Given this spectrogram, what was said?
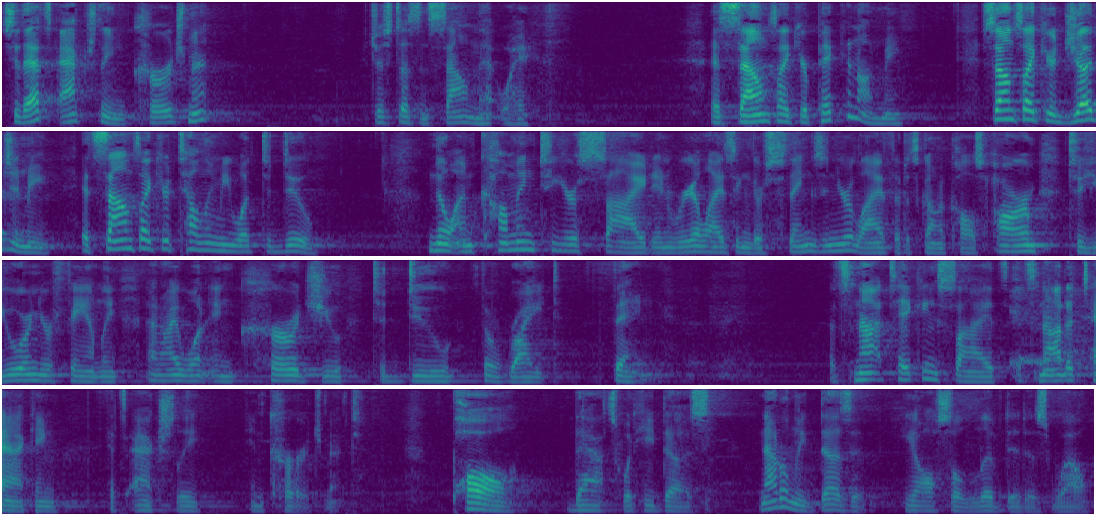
See, that's actually encouragement. It just doesn't sound that way. It sounds like you're picking on me. It sounds like you're judging me. It sounds like you're telling me what to do. No, I'm coming to your side and realizing there's things in your life that is going to cause harm to you and your family, and I want to encourage you to do the right thing. It's not taking sides, it's not attacking, it's actually encouragement. Paul, that's what he does. Not only does it, he also lived it as well.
